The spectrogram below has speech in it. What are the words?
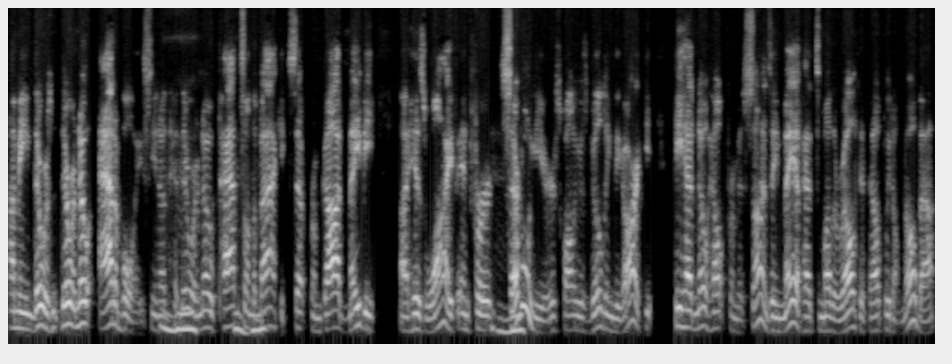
I mean, there was there were no attaboys, you know, Mhm. there were no pats on the Mhm. back except from God, maybe uh, his wife. And for Mhm. several years while he was building the ark, he, he had no help from his sons. He may have had some other relative help we don't know about,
